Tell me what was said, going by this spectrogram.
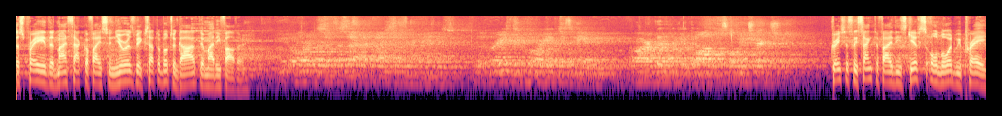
Let us pray that my sacrifice and yours be acceptable to God, the Almighty Father. Graciously sanctify these gifts, O Lord, we pray,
